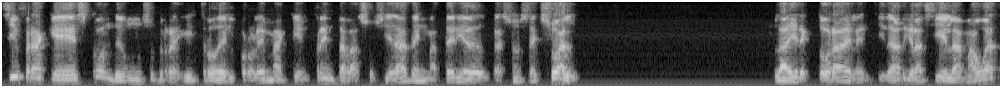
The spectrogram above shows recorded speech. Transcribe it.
cifra que esconde un subregistro del problema que enfrenta la sociedad en materia de educación sexual. La directora de la entidad, Graciela Mawat,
